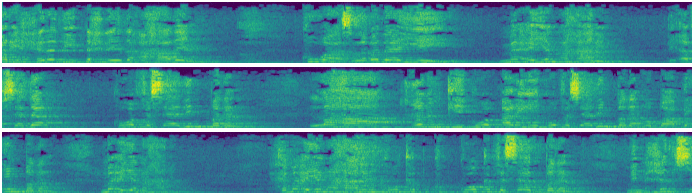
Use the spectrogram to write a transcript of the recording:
ari xeradii dhexdeeda ahaadeen kuwaas labadaa yeey ma ayan ahaanin biafsada kuwa fasaadin badan lahaa hanamkii kuwa arigii kuwa fasaadin badan oo baabi'in badan ma ayan ahaanin kama ayan ahaanin kuwa ka fasaad badan min xirsi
